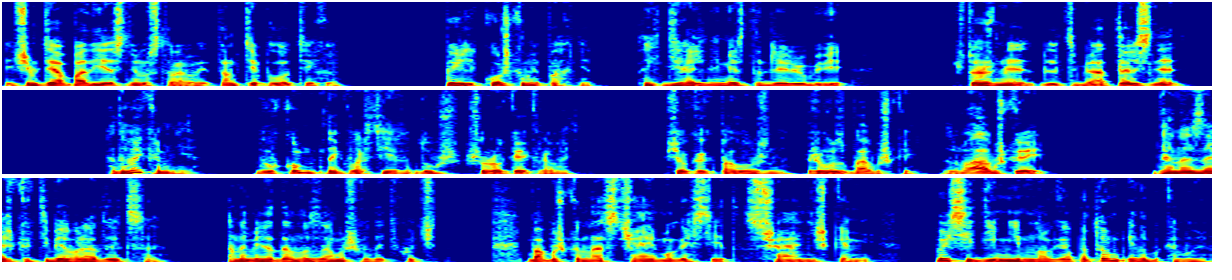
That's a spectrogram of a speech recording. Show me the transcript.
И чем тебя подъезд не устраивает? Там тепло, тихо. Пыль кошками пахнет. Идеальное место для любви. Что же мне для тебя отель снять? А давай ко мне. Двухкомнатная квартира, душ, широкая кровать. Все как положено. Живу с бабушкой. С бабушкой? Да она знаешь, как тебе обрадуется. Она меня давно замуж выдать хочет. Бабушка нас чаем угостит, с шанишками. Посидим немного, а потом и на боковую.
